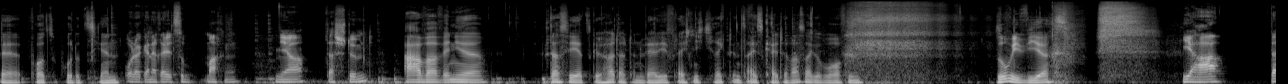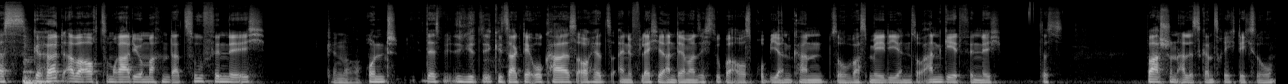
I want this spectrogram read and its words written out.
äh, vorzuproduzieren. Oder generell zu machen. Ja, das stimmt. Aber wenn ihr das hier jetzt gehört habt, dann werdet ihr vielleicht nicht direkt ins eiskalte Wasser geworfen. So wie wir. Ja, das gehört aber auch zum Radiomachen dazu, finde ich. Genau. Und das, wie gesagt, der OK ist auch jetzt eine Fläche, an der man sich super ausprobieren kann, so was Medien so angeht, finde ich. Das war schon alles ganz richtig so.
